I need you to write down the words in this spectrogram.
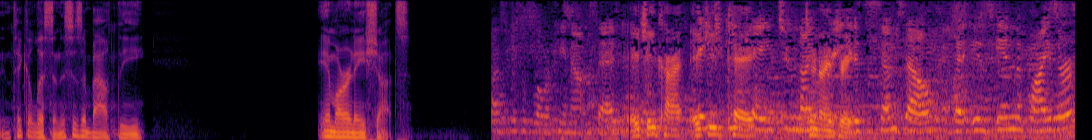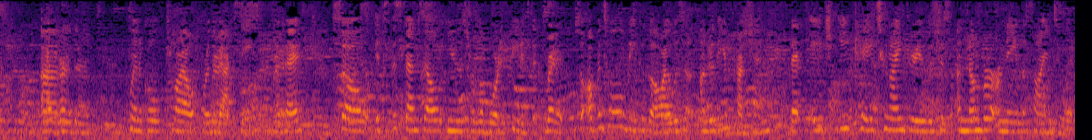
and take a listen. This is about the mRNA shots. Last whistleblower came out and said HEK HEK 293. 293. It is the stem cell that is in the Pfizer uh, clinical trial for the vaccine. Okay, so it's the stem cell used from aborted fetuses. Right. So up until a week ago, I was under the impression that HEK 293 was just a number or name assigned to it.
